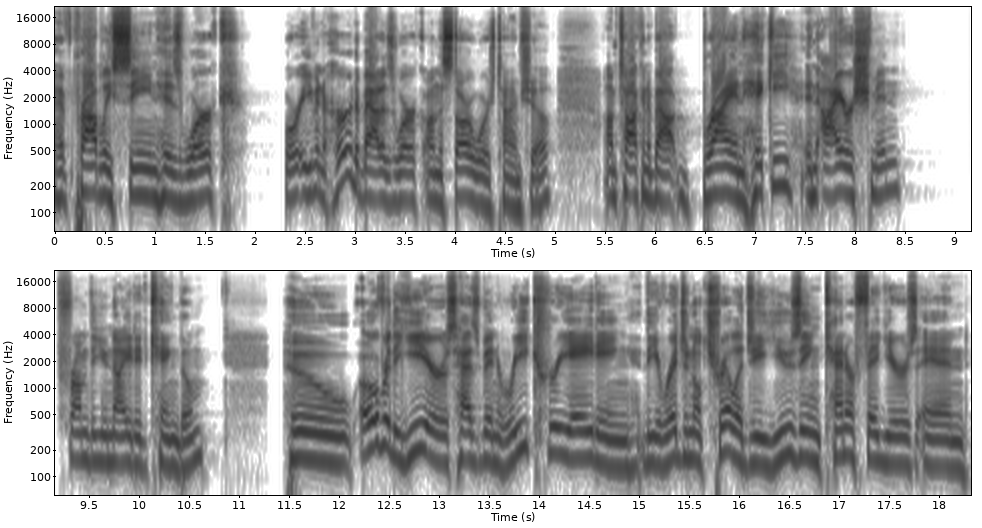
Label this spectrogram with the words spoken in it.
have probably seen his work or even heard about his work on the Star Wars Time Show. I'm talking about Brian Hickey, an Irishman from the United Kingdom, who over the years has been recreating the original trilogy using Kenner figures and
